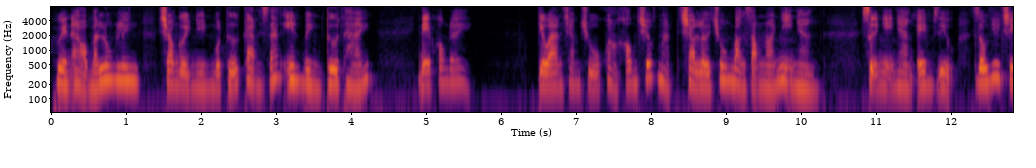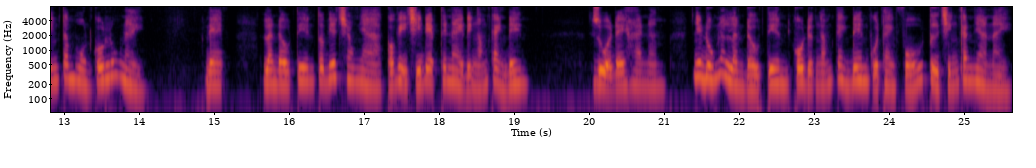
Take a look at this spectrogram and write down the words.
huyền ảo mà lung linh, cho người nhìn một thứ cảm giác yên bình thư thái. Đẹp không đây? Kiều An chăm chú khoảng không trước mặt, trả lời chung bằng giọng nói nhẹ nhàng. Sự nhẹ nhàng êm dịu Giống như chính tâm hồn cô lúc này Đẹp Lần đầu tiên tôi biết trong nhà có vị trí đẹp thế này để ngắm cảnh đêm dù ở đây 2 năm Nhưng đúng là lần đầu tiên cô được ngắm cảnh đêm của thành phố từ chính căn nhà này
